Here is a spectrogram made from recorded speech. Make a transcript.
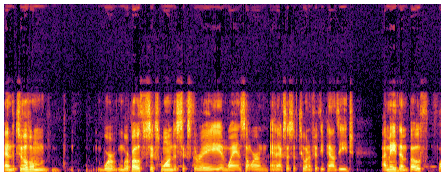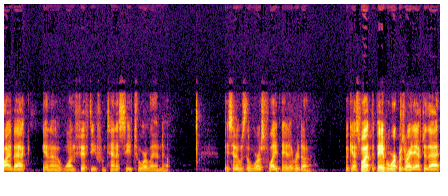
and the two of them were, were both 6'1 to 6'3 and weighing somewhere in, in excess of 250 pounds each. I made them both fly back in a 150 from Tennessee to Orlando. They said it was the worst flight they had ever done. But guess what? The paperwork was right after that.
